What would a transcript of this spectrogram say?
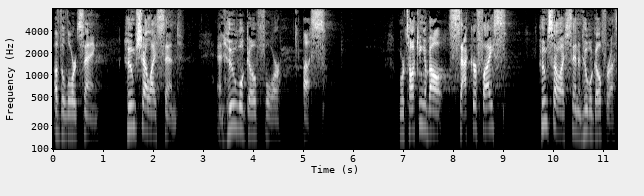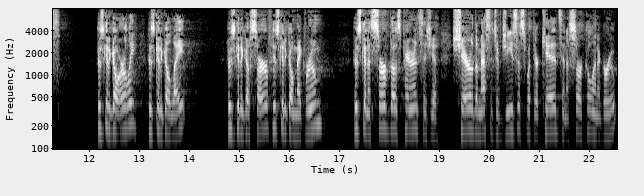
of the Lord saying, Whom shall I send? And who will go for us? We're talking about sacrifice. Whom shall I send and who will go for us? Who's going to go early? Who's going to go late? Who's going to go serve? Who's going to go make room? Who's going to serve those parents as you share the message of Jesus with their kids in a circle in a group?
